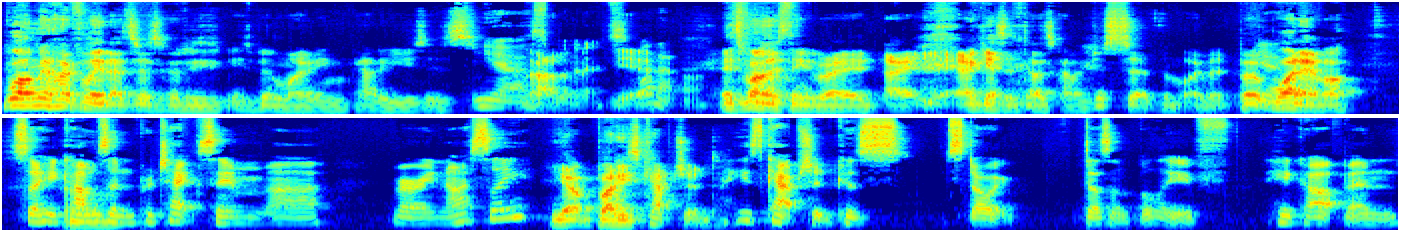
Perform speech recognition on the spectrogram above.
Well, I mean, hopefully that's just because he, he's been learning how to use his. Yeah, I suppose. Yeah. Whatever. It's one of those things where it, I, I guess it does kind of just serve the moment, but Yeah. whatever. So he comes Um, and protects him uh, very nicely. Yeah, but he's captured. He's captured because Stoic doesn't believe Hiccup and.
